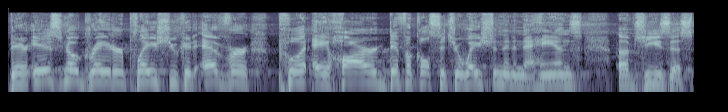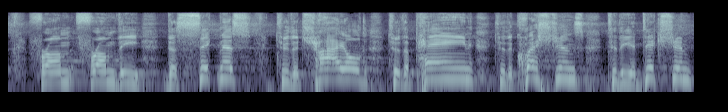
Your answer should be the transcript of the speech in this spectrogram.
There is no greater place you could ever put a hard, difficult situation than in the hands of Jesus. From, from the, the sickness to the child to the pain to the questions to the addiction,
